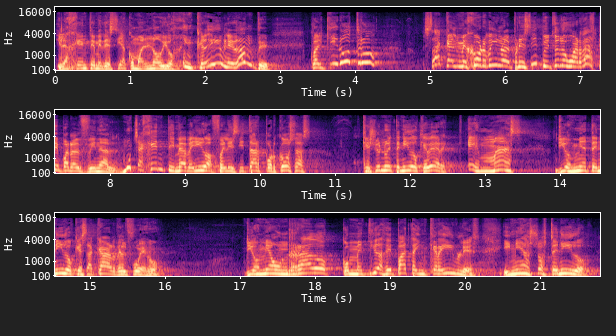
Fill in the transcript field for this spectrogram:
Y la gente me decía como al novio, increíble Dante, cualquier otro saca el mejor vino al principio y tú lo guardaste para el final. Mucha gente me ha venido a felicitar por cosas que yo no he tenido que ver. Es más, Dios me ha tenido que sacar del fuego. Dios me ha honrado con metidas de pata increíbles y me ha sostenido.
